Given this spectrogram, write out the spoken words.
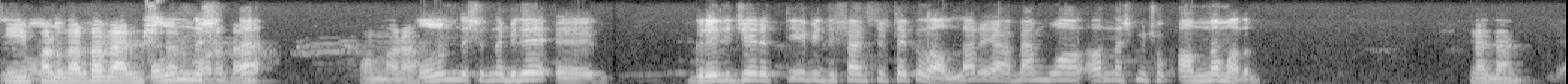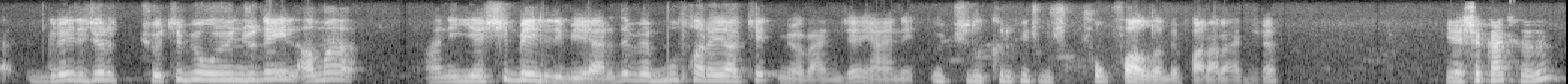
İyi oldu. paralar da vermişler Onun bu dışında- arada. Onlara. Onun dışında bir de e, Grady Jarrett diye bir defensive tackle aldılar. Ya ben bu anlaşmayı çok anlamadım. Neden? Ya, Grady Jarrett kötü bir oyuncu değil ama hani yaşı belli bir yerde ve bu parayı hak etmiyor bence. Yani 3 yıl 43,5 çok fazla bir para bence. Yaşı kaç dedin?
